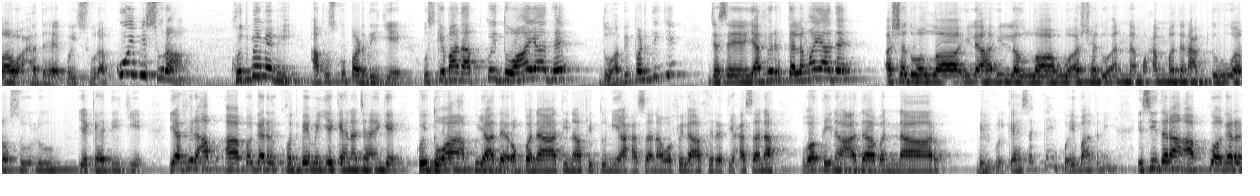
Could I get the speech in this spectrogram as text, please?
अहद है, कोई सूरा, कोई भी सूरा, खुतबे में भी आप उसको पढ़ दीजिए। उसके बाद आप कोई दुआ याद है, दुआ भी पढ़ दीजिए। जैसे या फिर कलमा याद है अशद अशद मोहम्मद अब्दू रसूलू, ये कह दीजिए। या फिर आप आप अगर खुतबे में ये कहना चाहेंगे, कोई दुआ आपको याद है, रब्बना आतिना फिद दुनिया हसना वफिल आखिरती हसना वकीना आदाबन्नार बिल्कुल कह सकते हैं, कोई बात नहीं। इसी तरह आपको अगर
